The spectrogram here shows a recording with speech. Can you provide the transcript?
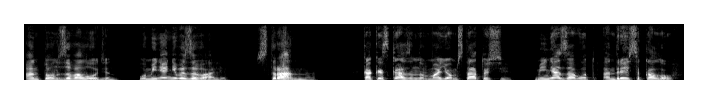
Антон Заволодин, у меня не вызывали. Странно. Как и сказано в моем статусе, меня зовут Андрей Соколов,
